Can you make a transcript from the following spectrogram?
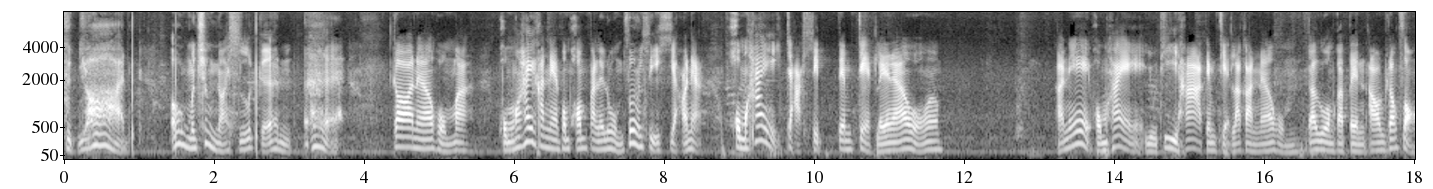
สุดยอดโอ้มันช่างน้อยเหลือเกินเออ ก็นะครับผมมาผมให้คะแนนพร้อมๆกันเลยลูกผมซึ่งสีเขียวเนี่ย ผมให้จากสิบเต็มเจ็ดเลยนะครับผมอันนี้ผมให้อยู่ที่ห้าเต็มเจ็ดล้วกันนะครับผมก็รวมกันเป็นเอาทั้งสอง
